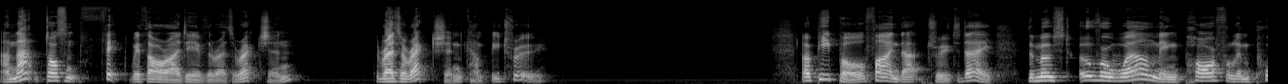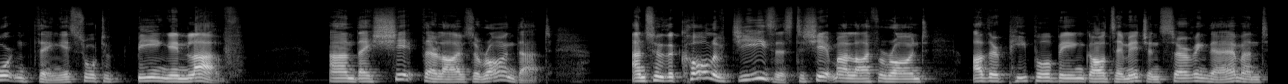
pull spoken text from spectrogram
and that doesn't fit with our idea of the resurrection, the resurrection can't be true. Now, people find that true today. The most overwhelming, powerful, important thing is sort of being in love. And they shape their lives around that. And so the call of Jesus to shape my life around other people being God's image and serving them and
